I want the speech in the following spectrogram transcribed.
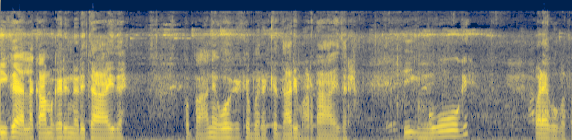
ಈಗ ಎಲ್ಲ ಕಾಮಗಾರಿ ನಡೀತಾ ಇದೆ. ಪಾಪ ಆನೆ ಹೋಗೋಕ್ಕೆ ಬರೋಕ್ಕೆ ದಾರಿ ಮಾಡ್ತಾ ಇದ್ದಾರೆ ಈಗ ಹಿಂಗ್ ಒಳಗೆ ಹೋಗೋದು.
